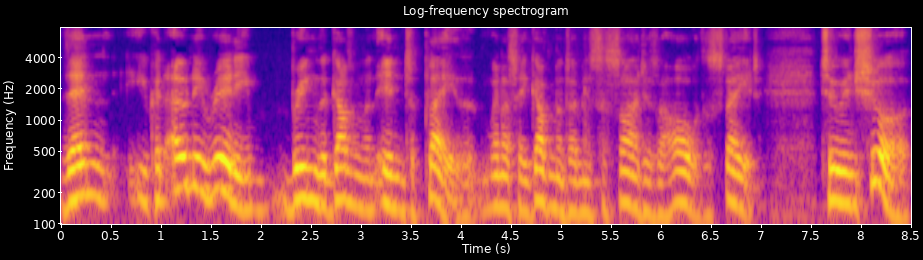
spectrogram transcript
then you can only really bring the government into play. When I say government, I mean society as a whole, the state, to ensure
